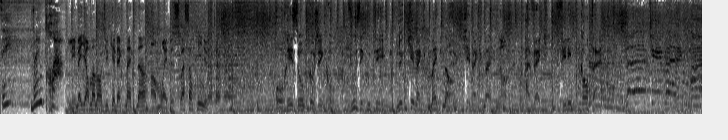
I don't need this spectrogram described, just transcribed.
C'est 23. Les meilleurs moments du Québec maintenant en moins de 60 minutes. Au réseau Cogeco, vous écoutez Le Québec maintenant. Le Québec maintenant. Avec Philippe Quentin. Le Québec maintenant.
